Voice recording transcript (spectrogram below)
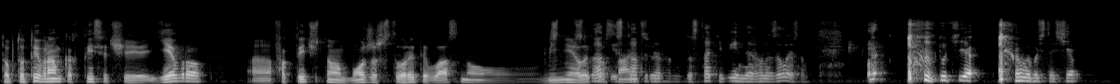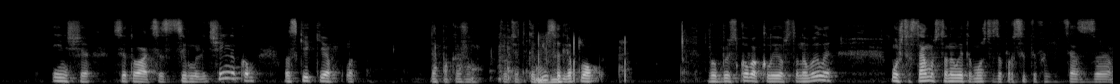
Тобто ти в рамках тисячі євро е, фактично можеш створити власну Так, і стати енергодостатнім і енергонезалежним. Тут є, вибачте, ще інша ситуація з цим лічильником, оскільки, я покажу, тут є таке місце для пломби. Ви обов'язково, коли його встановили, можете самі встановити, можете запросити фахівця з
